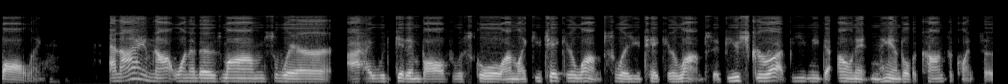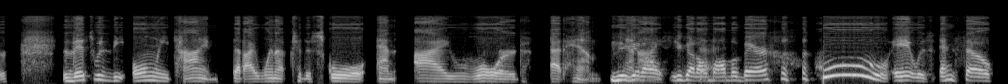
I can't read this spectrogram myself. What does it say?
bawling and I am not one of those moms where I would get involved with school. I'm like, you take your lumps where you take your lumps. If you screw up, you need to own it and handle the consequences. This was the only time that I went up to the school and I roared at him. You get all you got all mama bear. whoo! It was, and so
